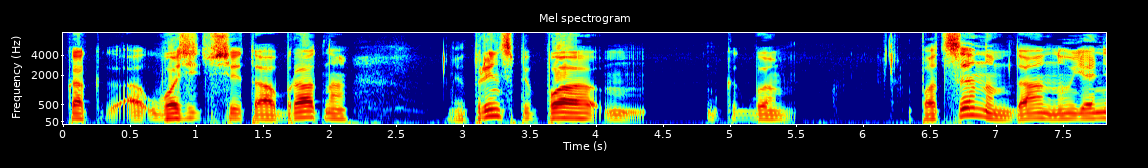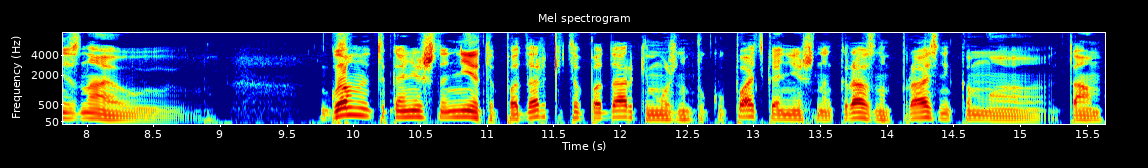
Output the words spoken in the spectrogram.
как а, увозить все это обратно. В принципе, по, как бы, по ценам, да, ну, я не знаю, Главное это, конечно, не это. Подарки-то подарки можно покупать, конечно, к разным праздникам э, там.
